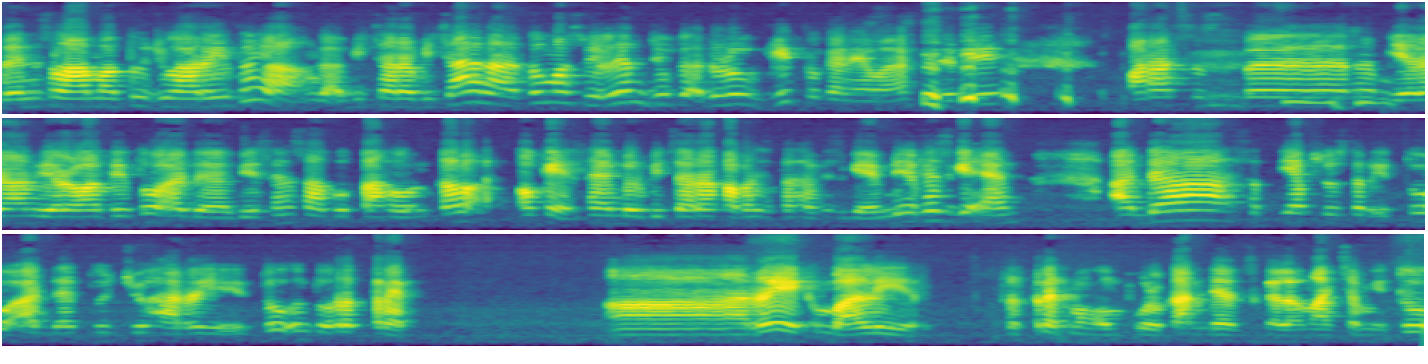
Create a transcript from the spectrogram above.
dan selama tujuh hari itu ya nggak bicara-bicara. Itu Mas William juga dulu gitu kan ya Mas. Jadi para suster biaran biarawati itu ada biasanya satu tahun. Kalau oke saya berbicara kapasitas FSGM di FSGM ada setiap suster itu ada tujuh hari itu untuk retret. Eh, re kembali retret mengumpulkan dan segala macam itu.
